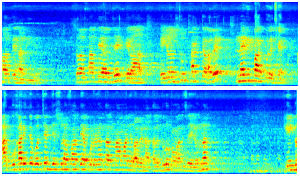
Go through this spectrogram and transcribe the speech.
ফাতিহা দিয়ে। সূরা ফাতিহা হচ্ছে কেরাত এই জন্য চুপ থাকতে হবে নবী পাক বলেছেন। আর বুখারীতে বলছেন যে সূরা ফাতিহা পড়ে না তার নামাজ হবে না তাহলে দুরকম হাদিস হয়ে গেল না? কিন্তু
